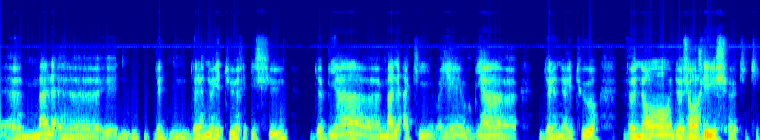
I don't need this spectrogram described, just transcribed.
euh, mal, euh, de, la nourriture issue de biens euh, mal acquis, vous voyez, ou bien de la nourriture venant de gens riches qui,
